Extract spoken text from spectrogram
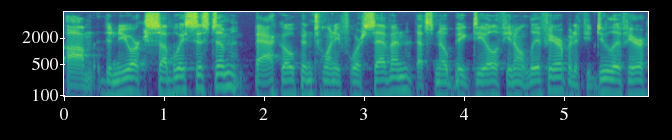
Um, the New York subway system back open 24/7. That's no big deal if you don't live here, but if you do live here,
